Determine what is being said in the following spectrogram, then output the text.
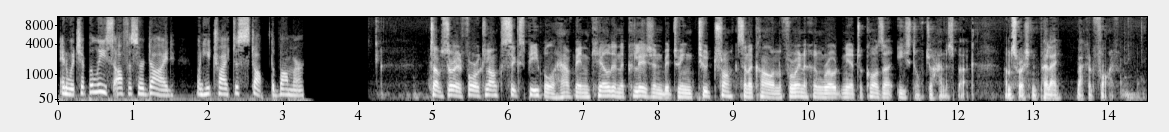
in which a police officer died when he tried to stop the bomber. Top story at 4 o'clock. Six people have been killed in a collision between two trucks and a car on Vereeniging Road near Thokoza, east of Johannesburg. I'm Suresh Pillay, back at 5.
